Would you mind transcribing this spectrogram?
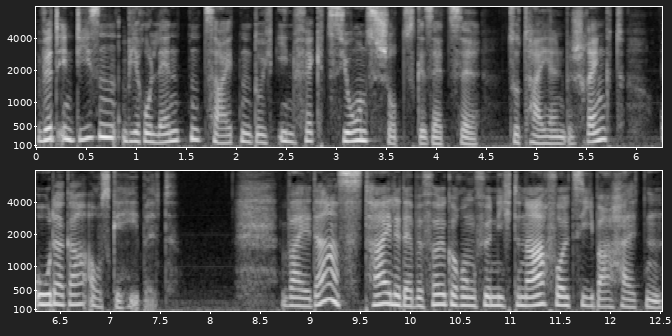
wird in diesen virulenten Zeiten durch Infektionsschutzgesetze zu Teilen beschränkt oder gar ausgehebelt. Weil das Teile der Bevölkerung für nicht nachvollziehbar halten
